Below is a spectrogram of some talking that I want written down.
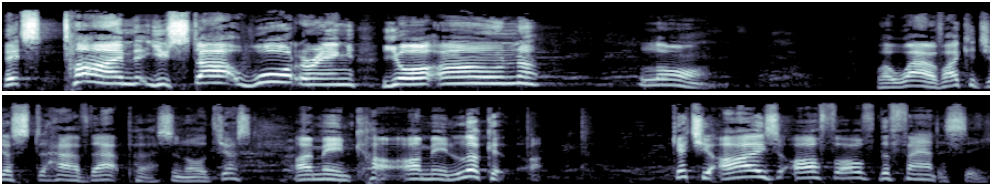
it's time that you start watering your own lawn. Well, wow, if I could just have that person, or just, I mean, I mean, look at, uh, get your eyes off of the fantasy.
